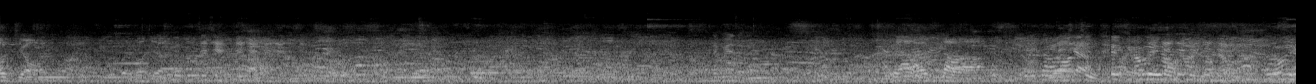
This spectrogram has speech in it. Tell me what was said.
药酒，谢谢，谢谢，谢谢。那边等一下才知道啊。等一下，谢谢，谢谢。等一下。各位嘉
